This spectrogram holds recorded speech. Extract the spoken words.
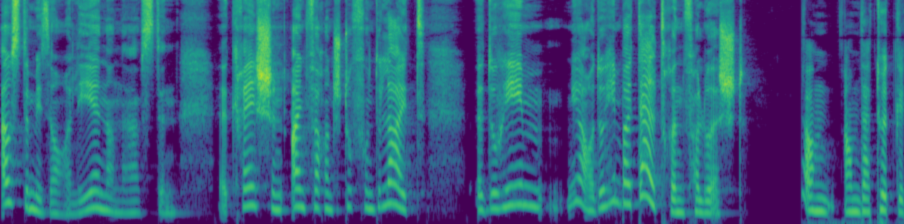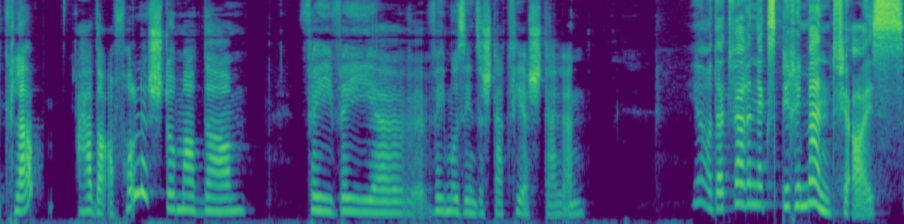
aus dem Maison lehen an aus den äh, kräschen einfachen Stufen de Leid, äh, du ja, du hin bei d'ren verlucht. An, an der geklappt hat er erfolle Stummer da wie, äh, muss in se Stadt firstellen? Ja, dat war ein Experiment für eis.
